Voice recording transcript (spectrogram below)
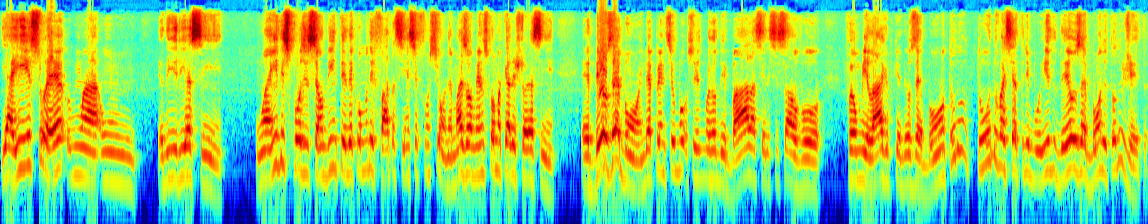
E aí isso é uma, um, eu diria assim, uma indisposição de entender como de fato a ciência funciona. É mais ou menos como aquela história assim, é, Deus é bom, independente se o sujeito morreu de bala, se ele se salvou, foi um milagre porque Deus é bom, tudo, tudo vai ser atribuído, Deus é bom de todo jeito.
